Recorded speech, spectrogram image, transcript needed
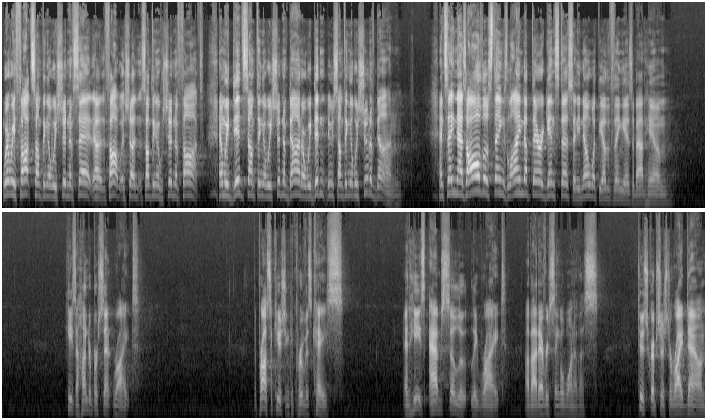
where we thought something that we shouldn't have said, uh, thought something that we shouldn't have thought, and we did something that we shouldn't have done, or we didn't do something that we should have done. And Satan has all those things lined up there against us, and you know what the other thing is about him? He's 100% right. Prosecution can prove his case, and he's absolutely right about every single one of us. Two scriptures to write down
